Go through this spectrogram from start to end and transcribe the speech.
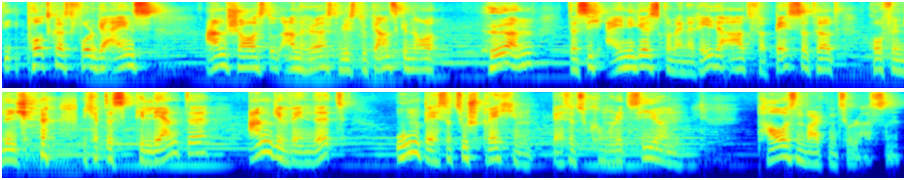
die Podcast Folge 1 anschaust und anhörst, wirst du ganz genau hören, dass sich einiges von meiner Redeart verbessert hat. Hoffentlich. Ich habe das Gelernte angewendet, um besser zu sprechen, besser zu kommunizieren, Pausen walten zu lassen.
